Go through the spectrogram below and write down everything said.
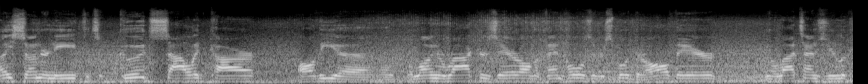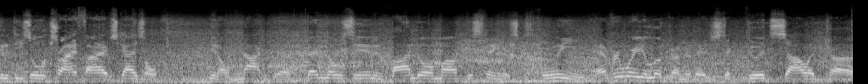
nice underneath. It's a good, solid car. All the, uh, along the rockers there, all the vent holes that are supposed, they're all there. You know, a lot of times when you're looking at these old Tri-5s, guys will, you know, knock, bend those in and bondo them up. This thing is clean. Everywhere you look under there, just a good, solid car.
